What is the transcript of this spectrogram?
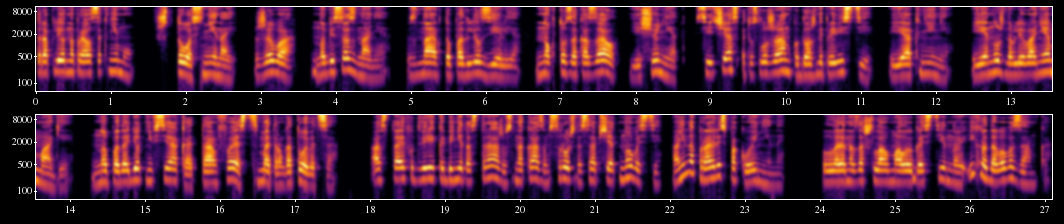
торопливо направился к нему. «Что с Ниной? Жива, но без сознания. Знаю, кто подлил зелье, но кто заказал, еще нет. Сейчас эту служанку должны привести. Я к Нине. Ей нужно вливание магии. Но подойдет не всякое, там фест с мэтром готовится. Оставив у дверей кабинета стражу с наказом срочно сообщать новости, они направились в покое Нины. Лорена зашла в малую гостиную их родового замка.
